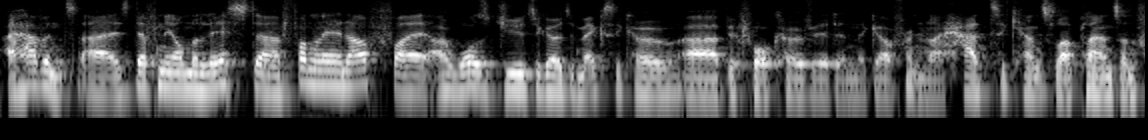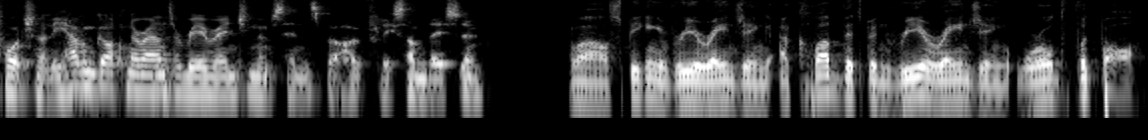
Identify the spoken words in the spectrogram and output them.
I haven't. Uh, it's definitely on the list. Uh, funnily enough, I, I, was due to go to Mexico uh, before COVID, and the girlfriend and I had to cancel our plans. Unfortunately, haven't gotten around to rearranging them since, but hopefully someday soon. Well, speaking of rearranging, a club that's been rearranging world football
